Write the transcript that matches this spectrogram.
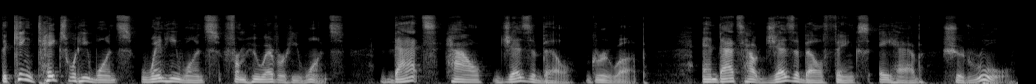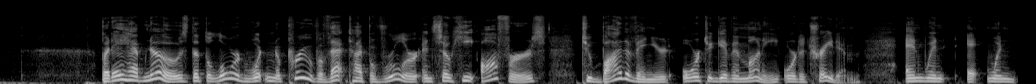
The king takes what he wants when he wants from whoever he wants. That's how Jezebel grew up. And that's how Jezebel thinks Ahab should rule. But Ahab knows that the Lord wouldn't approve of that type of ruler, and so he offers to buy the vineyard or to give him money or to trade him. And when eh, when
